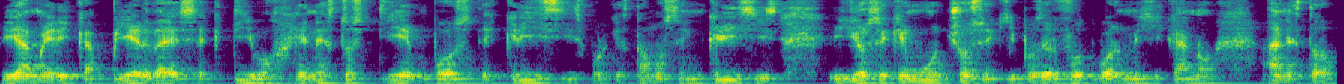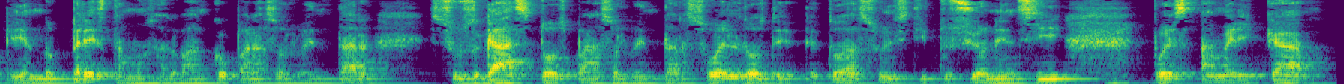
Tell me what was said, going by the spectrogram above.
y América pierda ese activo en estos tiempos de crisis, porque estamos en crisis y yo sé que muchos equipos del fútbol mexicano han estado pidiendo préstamos al banco para solventar sus gastos, para solventar sueldos de toda su institución en sí, pues América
